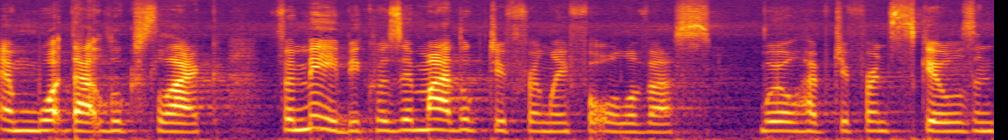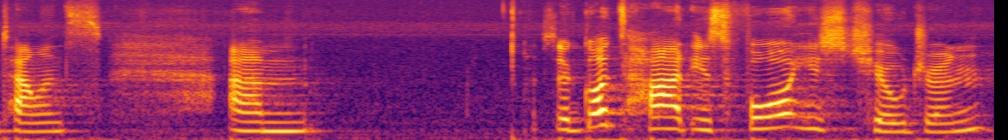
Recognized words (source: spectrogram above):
and what that looks like for me? Because it might look differently for all of us. We all have different skills and talents. Um, so, God's heart is for his children,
